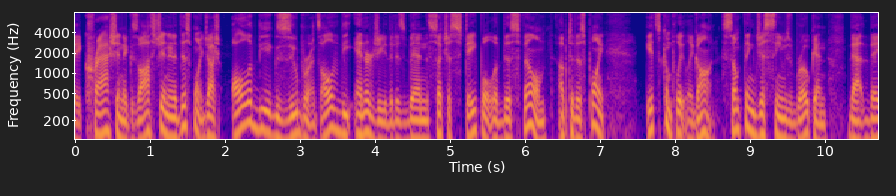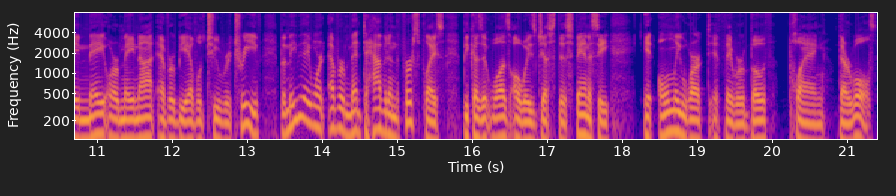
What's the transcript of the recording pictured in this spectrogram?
they crash in exhaustion. And at this point, Josh, all of the exuberance, all of the energy that has been such a staple of this film up to this point, it's completely gone. Something just seems broken that they may or may not ever be able to retrieve, but maybe they weren't ever meant to have it in the first place because it was always just this fantasy. It only worked if they were both playing their roles.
